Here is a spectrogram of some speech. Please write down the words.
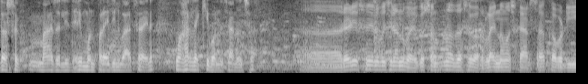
दर्शक माझहरूले धेरै मन पराइदिनु भएको छ होइन? उहाँहरूलाई के भन्न चाहनुहुन्छ? रेडियो सुनेर बसिरहनु भएको सम्पूर्ण दर्शकहरूलाई नमस्कार छ। कबड्डी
